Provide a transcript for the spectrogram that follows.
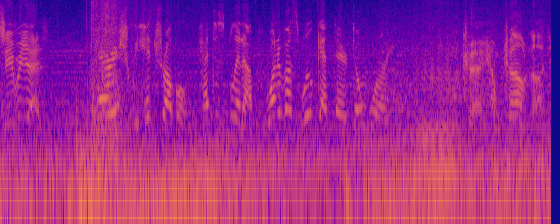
You reached the transceiver yet? Parrish, we hit trouble. Had to split up. One of us will get there, don't worry. Okay, I'm counting on you.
